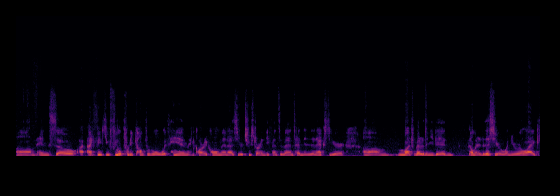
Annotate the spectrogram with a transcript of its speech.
Um, and so I, I, think you feel pretty comfortable with him and Khari Coleman as your two starting defensive ends heading into the next year, um, much better than you did coming into this year when you were like,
